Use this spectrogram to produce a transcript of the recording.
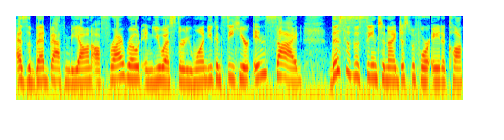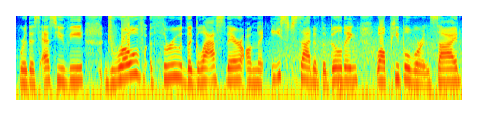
as the Bed Bath & Beyond off Fry Road in US 31. You can see here inside, this is the scene tonight just before 8 o'clock where this SUV drove through the glass there on the east side of the building while people were inside.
